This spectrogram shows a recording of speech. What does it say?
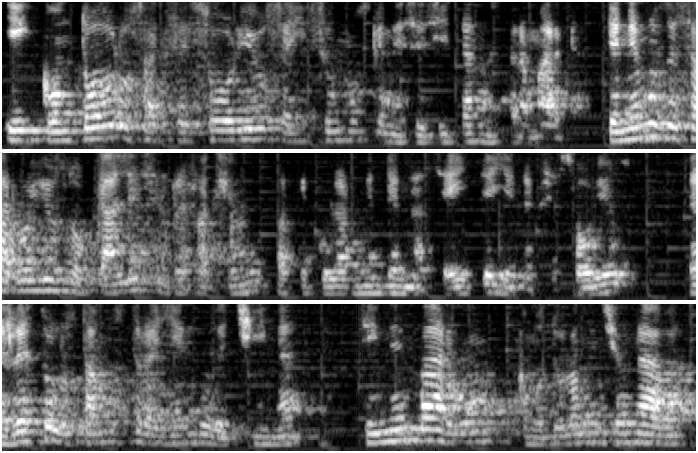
y con todos los accesorios e insumos que necesita nuestra marca. Tenemos desarrollos locales en refacciones, particularmente en aceite y en accesorios. El resto lo estamos trayendo de China. Sin embargo, como tú lo mencionabas,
